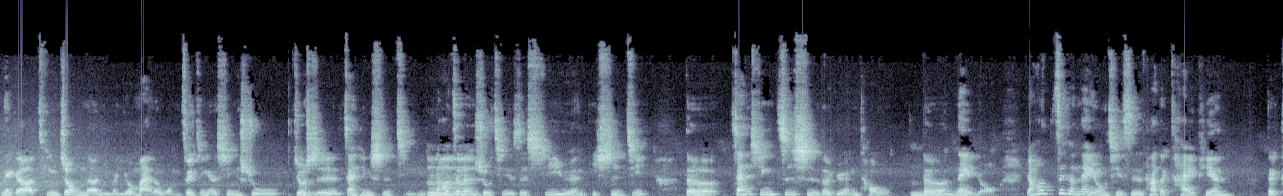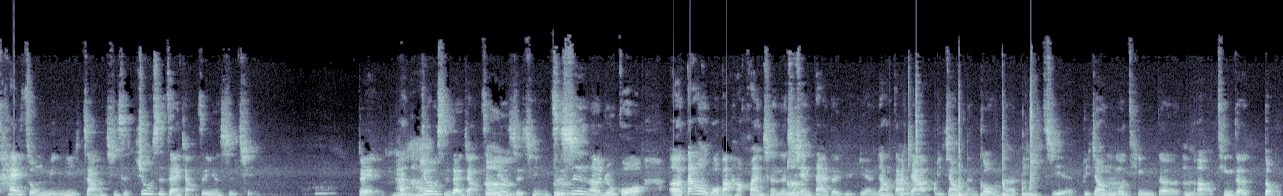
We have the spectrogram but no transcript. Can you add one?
那个听众呢，你们有买了我们最近的新书，就是占星诗集。然后这本书其实是西元一世纪的占星知识的源头的内容。然后这个内容其实它的开篇。的开宗明义章其实就是在讲这件事情，对他就是在讲这件事情。只是呢，如果呃，当然我把它换成了现代的语言，让大家比较能够呢理解，比较能够听得呃听得懂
